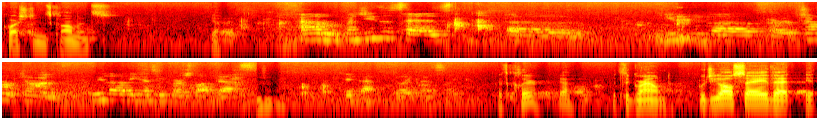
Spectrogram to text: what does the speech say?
Questions, comments? Yeah. Um, when Jesus says, uh, you love, or John, John, we love because he first loved us. Mm-hmm. If that, like, that's like. It's clear, yeah. It's the ground. Would you all say that,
